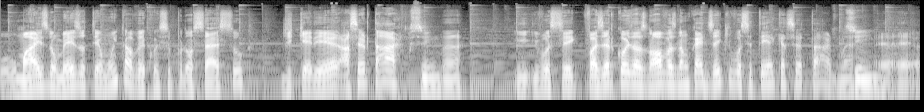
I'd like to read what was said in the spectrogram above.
o mais do mesmo tem muito a ver com esse processo de querer acertar, Sim. né? E, e, você fazer coisas novas não quer dizer que você tenha que acertar, né? Sim. É, é,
